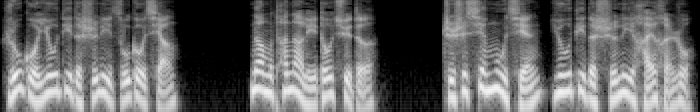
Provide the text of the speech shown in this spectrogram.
如果幽帝的实力足够强，那么他那里都去得。只是现目前幽帝的实力还很弱。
